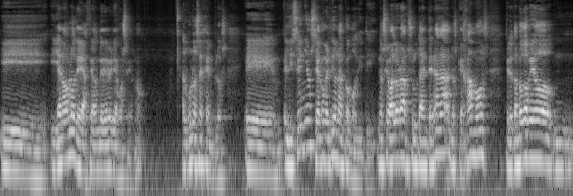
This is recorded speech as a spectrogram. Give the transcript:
y, y ya no hablo de hacia dónde deberíamos ir. ¿no? Algunos ejemplos. Eh, el diseño se ha convertido en una commodity. No se valora absolutamente nada, nos quejamos, pero tampoco veo mm,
